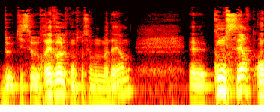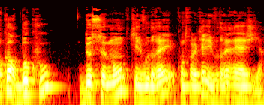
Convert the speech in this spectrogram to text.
de, qui se révoltent contre ce monde moderne, conservent encore beaucoup de ce monde contre lequel il voudrait réagir.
